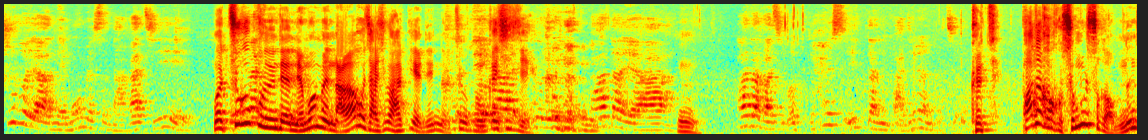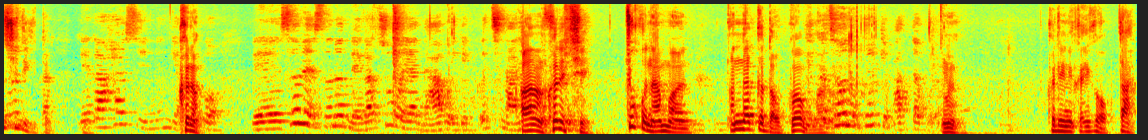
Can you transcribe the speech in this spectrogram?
죽어야 내 몸에서 나가지. 뭐 죽어보는데 내 몸에 나가고 자시고 할게 어디 있노? 죽어보면 끝이지. 받아야 응. 받아가지고 어떻게 할 수 있다는 말이라는 거죠. 그렇지. 받아갖고 숨을 수가 없는 그러니까 때문에. 내가 할 수 있는 게 그럼. 아니고 내 선에서는 내가 죽어야 나하고 이게 끝이 나는 아. 그렇지. 죽고 나면 끝날 것도 없고, 그러니까 뭐. 저는 그렇게 봤다고요. 응. 그러니까 이거 없다.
